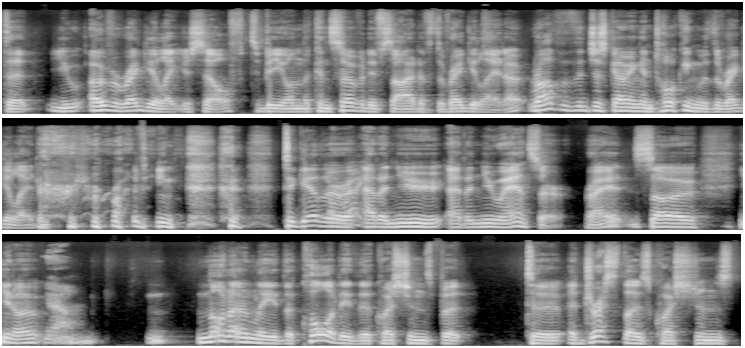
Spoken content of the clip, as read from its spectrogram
that you overregulate yourself to be on the conservative side of the regulator rather than just going and talking with the regulator and arriving together right. at a new at a new answer right so you know yeah. not only the quality of the questions but to address those questions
